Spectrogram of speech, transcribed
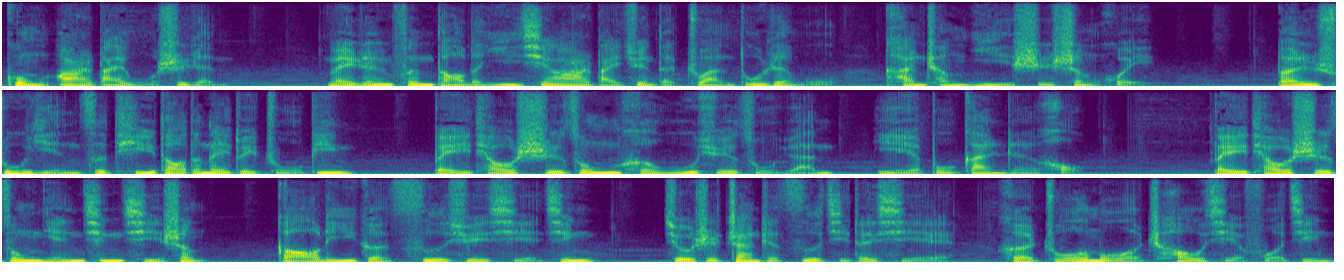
共二百五十人，每人分到了一千二百卷的转读任务，堪称一时盛会。本书引子提到的那对主宾北条时宗和吴学祖元也不甘人后。北条时宗年轻气盛，搞了一个刺血写经，就是蘸着自己的血和琢磨抄写佛经。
